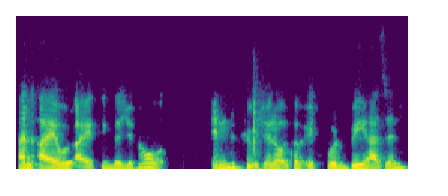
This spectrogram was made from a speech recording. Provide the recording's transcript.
And I would I think that you know in the future also it would be as in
